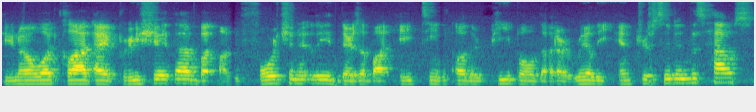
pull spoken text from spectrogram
you know what, Claude? I appreciate that, but unfortunately, there's about 18 other people that are really interested in this house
